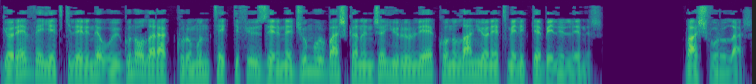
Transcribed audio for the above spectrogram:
görev ve yetkilerine uygun olarak kurumun teklifi üzerine Cumhurbaşkanınca yürürlüğe konulan yönetmelikle belirlenir. Başvurular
